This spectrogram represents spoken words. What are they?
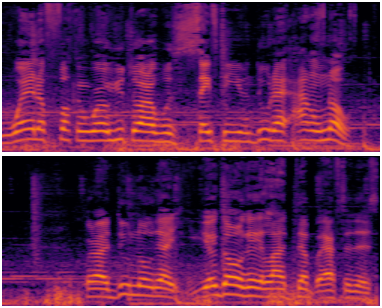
Where in the fucking world you thought it was safe to even do that? I don't know. But I do know that you're gonna get locked up after this.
